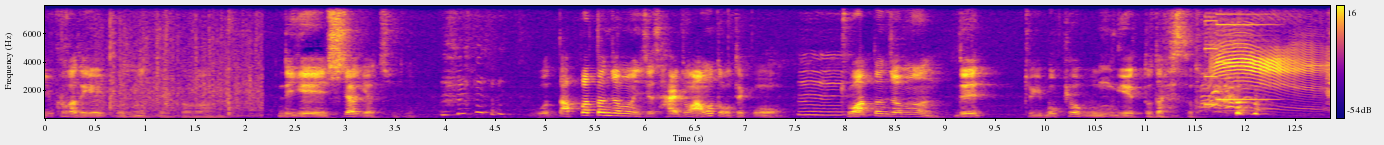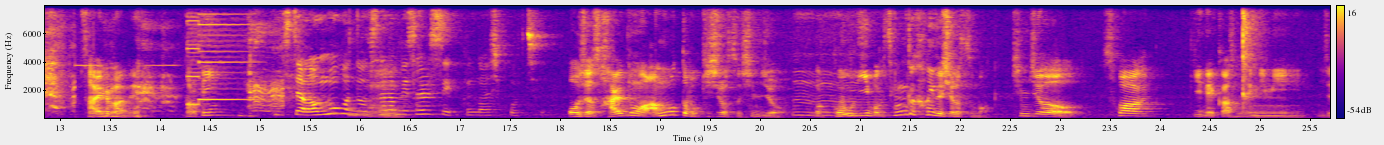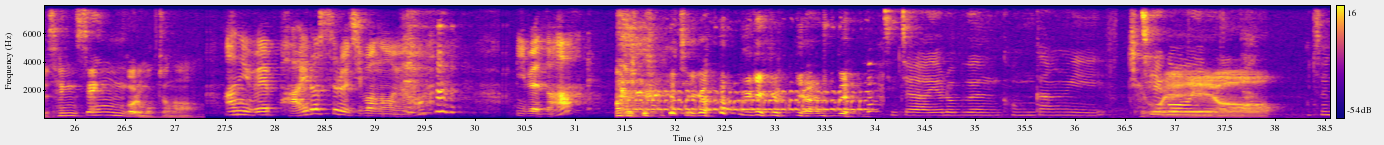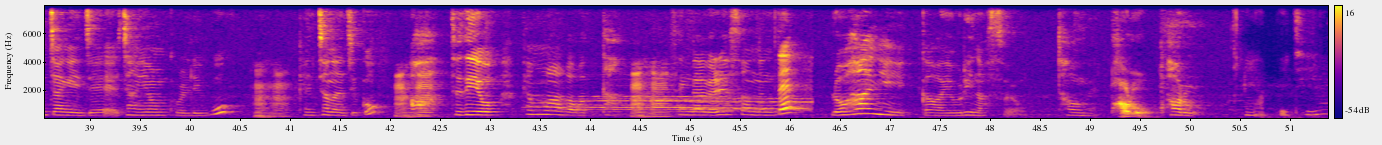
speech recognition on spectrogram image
유카가 되게 고생했죠 유카가 근데 이게 시작이었지 뭐 나빴던 점은 이제 4일 동안 아무것도 못했고 うん。 좋았던 점은 내 저기 목표 몸무게에 도달했어 4일 만에 바로 삥 진짜 안 먹어도 음. 사람이 살 수 있구나 싶었지. 어, 진짜 4일 동안 아무것도 먹기 싫었어, 심지어. 음, 막 음. 고기 막 생각하기도 싫었어, 막. 심지어 소화기 내과 선생님이 이제 생, 생 거를 먹잖아. 아니 왜 바이러스를 집어넣어요? 입에다? 제가 그게 그런 게 아닌데. 진짜 여러분 건강이 최고예요. 순장이 이제 장염 걸리고 음흠, 괜찮아지고 음흠. 아 드디어 평화가 왔다 음흠. 생각을 했었는데 로하니가 열이 났어요 다음에 바로. 바로 아프지?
